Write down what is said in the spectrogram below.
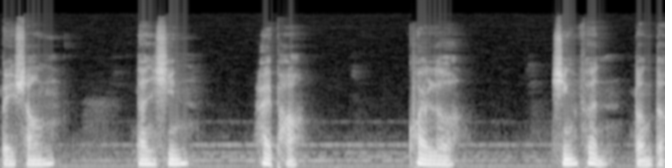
悲伤、担心、害怕、快乐。兴奋等等，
